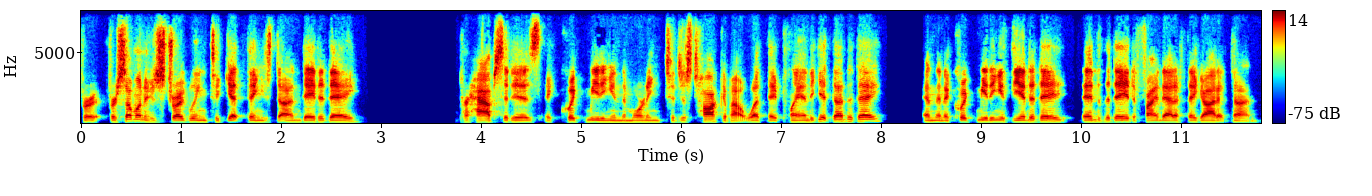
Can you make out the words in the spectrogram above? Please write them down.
for for someone who's struggling to get things done day to day perhaps it is a quick meeting in the morning to just talk about what they plan to get done today and then a quick meeting at the end of day end of the day to find out if they got it done.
